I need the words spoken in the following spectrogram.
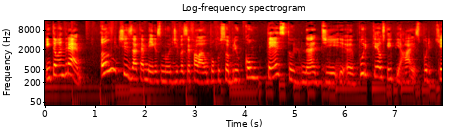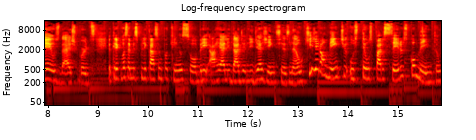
Então, André, antes até mesmo de você falar um pouco sobre o contexto, né, de eh, por que os KPIs, por que os dashboards, eu queria que você me explicasse um pouquinho sobre a realidade ali de agências, né? O que geralmente os teus parceiros comentam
